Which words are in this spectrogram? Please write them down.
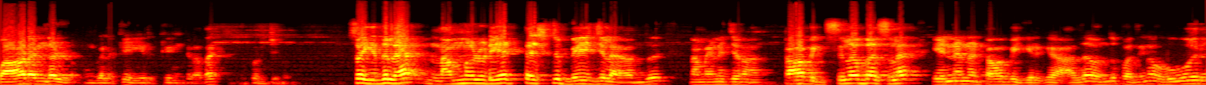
பாடங்கள் உங்களுக்கு இருக்குங்கிறத புரிஞ்சுக்கணும். ஸோ இதில் நம்மளுடைய டெஸ்ட் பேஜில் வந்து நம்ம என்ன செய்யறோம்? டாபிக் சிலபஸ்ல என்னென்ன டாபிக் இருக்கு? அதை வந்து பார்த்தீங்கன்னா ஒவ்வொரு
